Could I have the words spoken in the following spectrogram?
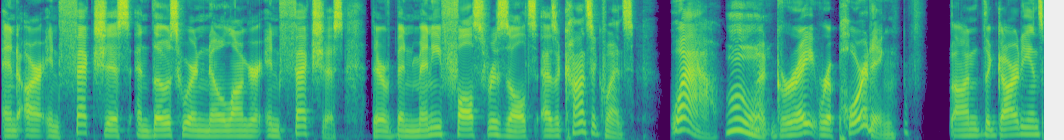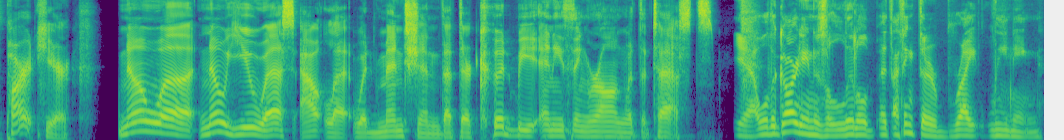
and are infectious and those who are no longer infectious. There have been many false results as a consequence. Wow, hmm. what great reporting on the Guardian's part here. No, uh, no U.S. outlet would mention that there could be anything wrong with the tests. yeah, well, the Guardian is a little. I think they're right leaning.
